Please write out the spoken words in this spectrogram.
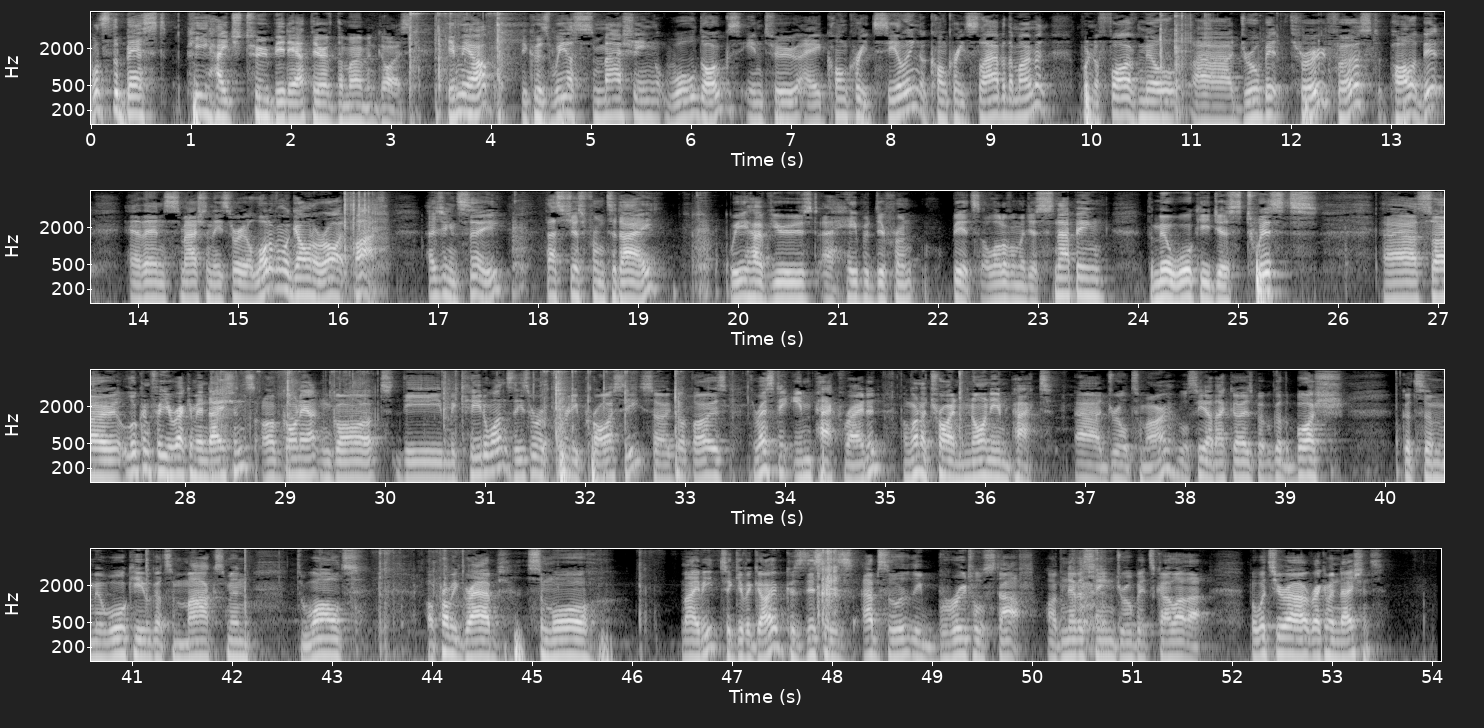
What's the best PH2 bit out there at the moment, guys? Hit me up because we are smashing Wal-Dogs into a concrete ceiling, a concrete slab at the moment, putting a five mil uh, drill bit through first, pilot bit, and then smashing these through. A lot of them are going all right, but as you can see, that's just from today. We have used a heap of different bits. A lot of them are just snapping. The Milwaukee just twists. Uh, so looking for your recommendations, I've gone out and got the Makita ones. These were pretty pricey, so I got those. The rest are impact rated. I'm going to try non-impact uh, drill tomorrow. We'll see how that goes, but we've got the Bosch, we've got some Milwaukee, we've got some Marksman, DeWalt. I'll probably grab some more maybe to give a go because this is absolutely brutal stuff. I've never seen drill bits go like that. But what's your uh, recommendations?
